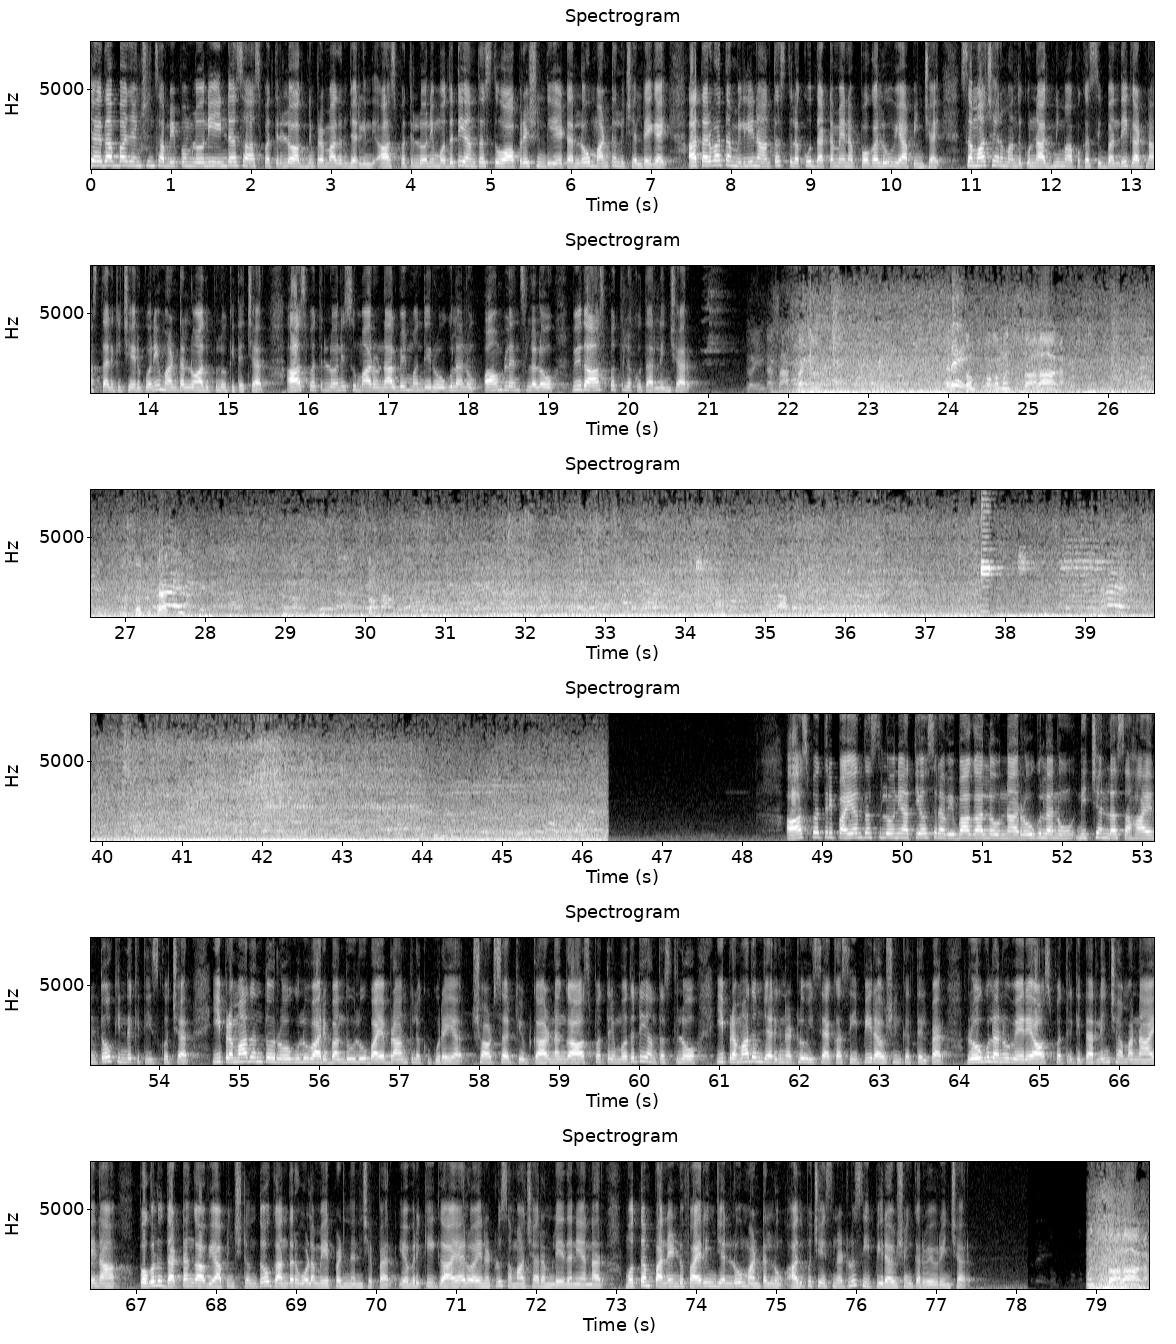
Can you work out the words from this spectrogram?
Jagadamba junction సమీపంలోని Indus ఆసుపత్రిలో అగ్ని ప్రమాదం జరిగింది. ఆసుపత్రిలోని మొదటి అంతస్తు ఆపరేషన్ థియేటర్లో మంటలు చెలరేగాయి. ఆ తర్వాత మిగిలిన అంతస్తులకు దట్టమైన పొగలు వ్యాపించాయి. సమాచారం అందుకున్న అగ్నిమాపక సిబ్బంది ఘటనాస్థలికి చేరుకొని మంటలను అదుపులోకి తెచ్చారు. ఆసుపత్రిలోని సుమారు నలభై మంది రోగులను అంబులెన్స్లలో వివిధ ఆసుపత్రులకు తరలించారు. పొగ మంచుతో అలాగా. మొత్తం చుట్టేస్తుంది. ఆసుపత్రి పై అంతస్తులోని అత్యవసర విభాగాల్లో ఉన్న రోగులను నిచ్చెన్ల సహాయంతో కిందకి తీసుకొచ్చారు. ఈ ప్రమాదంతో రోగులు వారి బంధువులు భయభ్రాంతులకు గురయ్యారు. షార్ట్ సర్క్యూట్ కారణంగా ఆసుపత్రి మొదటి అంతస్తులో ఈ ప్రమాదం జరిగినట్లు విశాఖ సిపి రవిశంకర్ తెలిపారు. రోగులను వేరే ఆసుపత్రికి తరలించామన్న ఆయన పొగలు దట్టంగా వ్యాపించడంతో గందరగోళం ఏర్పడిందని చెప్పారు. ఎవరికీ గాయాలు అయినట్లు సమాచారం లేదని అన్నారు. మొత్తం పన్నెండు ఫైర్ ఇంజన్లు మంటలను అదుపు చేసినట్లు సిపి రవిశంకర్ వివరించారు. మంచుతో అలాగా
